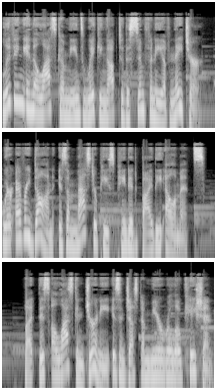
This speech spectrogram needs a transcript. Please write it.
Living in Alaska means waking up to the symphony of nature, where every dawn is a masterpiece painted by the elements. But this Alaskan journey isn't just a mere relocation.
